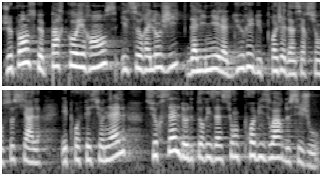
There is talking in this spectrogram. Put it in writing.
Je pense que, par cohérence, il serait logique d'aligner la durée du projet d'insertion sociale et professionnelle sur celle de l'autorisation provisoire de séjour.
